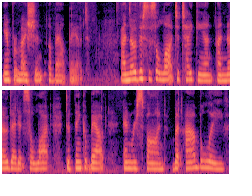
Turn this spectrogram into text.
information about that. I know this is a lot to take in. I know that it's a lot to think about and respond, but I believe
